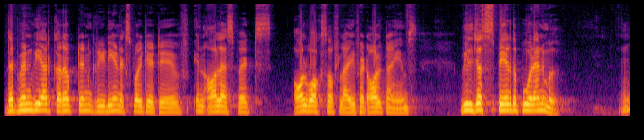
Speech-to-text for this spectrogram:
that when we are corrupt and greedy and exploitative in all aspects, all walks of life, at all times, we'll just spare the poor animal? Hmm?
